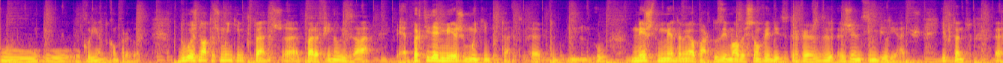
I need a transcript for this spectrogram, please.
um, o, o, o, cliente comprador. Duas notas muito importantes uh, para finalizar. A partilha é mesmo muito importante. Neste momento, a maior parte dos imóveis são vendidos através de agentes imobiliários. E, portanto, eh,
